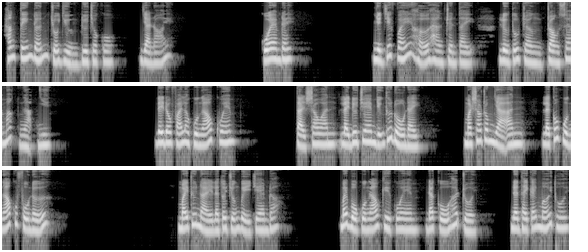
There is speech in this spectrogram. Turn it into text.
Hắn tiến đến chỗ giường đưa cho cô và nói, Của em đây. Nhìn chiếc váy hở hàng trên tay Lương Tú Trần tròn xoe mắt ngạc nhiên. Đây đâu phải là quần áo của em. Tại sao anh lại đưa cho em những thứ đồ này? Mà sao trong nhà anh lại có quần áo của phụ nữ? Mấy thứ này là tôi chuẩn bị cho em đó. Mấy bộ quần áo kia của em đã cũ hết rồi, nên thay cái mới thôi.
